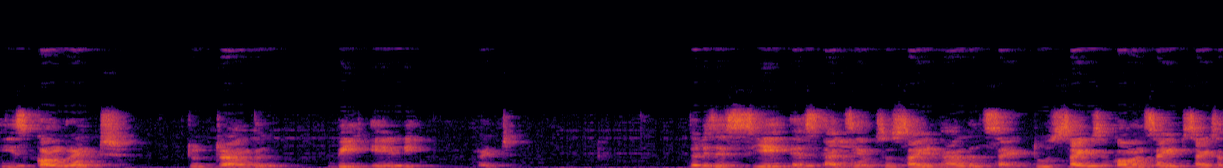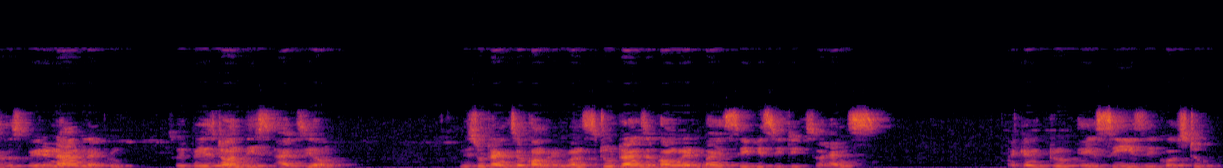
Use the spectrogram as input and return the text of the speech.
is congruent to triangle BAD right? That is a SAS axiom. So side angle side two sides a common side sides of the square and angle I prove so based on this axiom these two triangles are congruent. Once two triangles are congruent by CPCT, so hence I can prove AC is equals to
